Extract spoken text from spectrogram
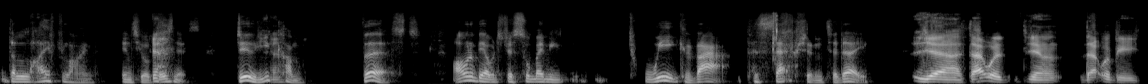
the lifeline into your yeah. business, dude. You come first I want to be able to just sort of maybe tweak that perception today. Yeah, that would you know that would be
